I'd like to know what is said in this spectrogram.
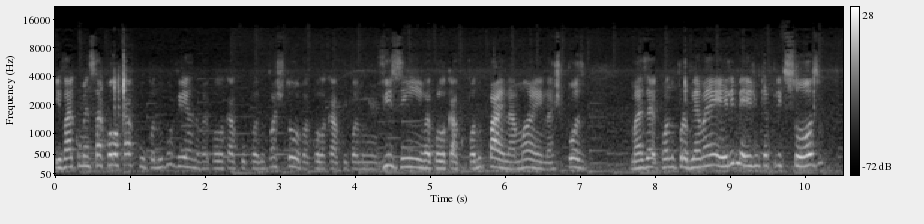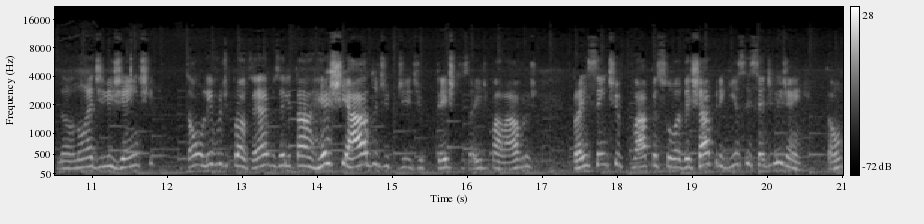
e vai começar a colocar a culpa no governo, vai colocar a culpa no pastor, vai colocar a culpa no vizinho, vai colocar a culpa no pai, na mãe, na esposa. Mas é quando o problema é ele mesmo que é preguiçoso, não, não é diligente então o livro de Provérbios ele está recheado de, de, de, textos aí, de palavras, para incentivar a pessoa a deixar a preguiça e ser diligente. Então,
